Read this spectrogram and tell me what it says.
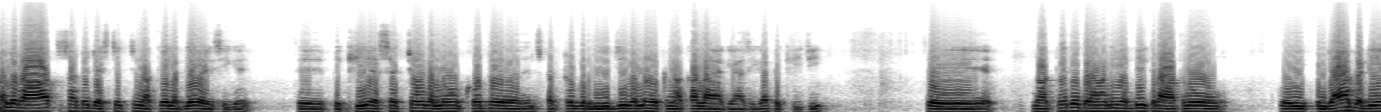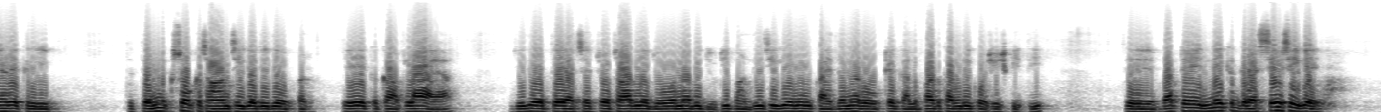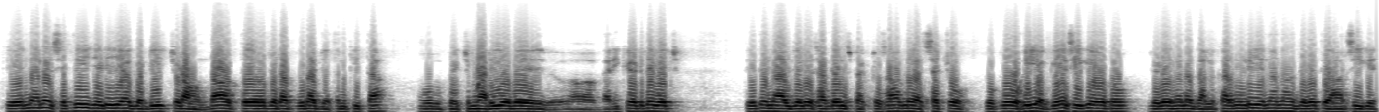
ਕੱਲ ਰਾਤ ਸਾਡੇ ਡਿਸਟ੍ਰਿਕਟ 'ਚ ਨਾਕੇ ਲੱਗੇ ਹੋਏ ਸੀਗੇ ਤੇ ਭਿੱਖੀ ਐਸਐਚਓ ਵੱਲੋਂ ਖੁਦ ਇੰਸਪੈਕਟਰ ਗੁਰਵੀਰ ਜੀ ਵੱਲੋਂ ਇੱਕ ਨਾਕਾ ਲਾਇਆ ਗਿਆ ਸੀਗਾ ਭਿੱਖੀ ਜੀ। ਤੇ ਨਾਕੇ ਦੇ ਦੌਰਾਨ ਹੀ ਅੱਧੀ ਕੁ ਰਾਤ ਨੂੰ ਕੋਈ 50 ਗੱਡੀਆਂ ਦੇ ਕਰੀਬ ਤੇ 300 ਕਿਸਾਨ ਸੀਗੇ ਜਿਹਦੇ ਉੱਪਰ। ਇਹ ਇੱਕ ਕਾਫਲਾ ਆਇਆ ਜਿਹਦੇ ਉੱਤੇ ਐਸਐਚਓ ਸਾਹਿਬ ਨੇ ਜੋ ਉਹਨਾਂ ਦੀ ਡਿਊਟੀ ਬਣਦੀ ਸੀਗੀ, ਉਹਨੂੰ ਕਾਇਦੇ ਨਾਲ ਰੋਕ ਕੇ ਗੱਲਬਾਤ ਕਰਨ ਦੀ ਕੋਸ਼ਿਸ਼ ਕੀਤੀ। ਤੇ ਬਟ ਇਹ ਇੰਨੇ ਕੁ ਅਗਰੈਸਿਵ ਸੀਗੇ ਕਿ ਇਹਨਾਂ ਨੇ ਸਿੱਧੀ ਜਿਹੜੀ ਆ ਗੱਡੀ ਚੜਾਉਣ ਦਾ ਉੱਤੇ ਉਹ ਜਿਹੜਾ ਪੂਰਾ ਯਤਨ ਕੀਤਾ, ਉਹ ਵਿੱਚ ਮਾਰੀ ਉਹਦੇ ਬੈਰੀਕੇਡ ਦੇ ਵਿੱਚ। ਤੇ ਇਹਦੇ ਨਾਲ ਜਿਹੜੇ ਸਾਡੇ ਇੰਸਪੈਕਟਰ ਸਾਹਿਬ ਨੇ ਐਸਐਚਓ ਕਿਉਂਕਿ ਉਹੀ ਅੱਗੇ ਸੀਗੇ ਉਦੋਂ, ਜਿਹੜੇ ਇਹਨਾਂ ਨਾਲ ਗੱਲ ਕਰਨ ਲਈ ਇਹਨਾਂ ਨਾਲ ਜਿਹੜੇ ਤਿਆਰ ਸੀਗੇ।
